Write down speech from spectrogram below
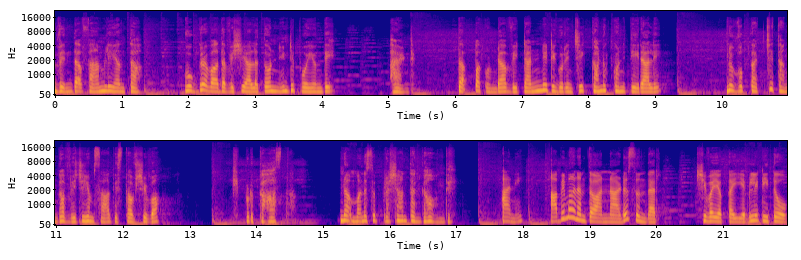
విందా ఫ్యామిలీ అంతా ఉగ్రవాద విషయాలతో నిండిపోయింది అండ్ తప్పకుండా వీటన్నిటి గురించి కనుక్కొని తీరాలి. నువ్వు ఖచ్చితంగా విజయం సాధిస్తావు శివ. ఇప్పుడు కాస్త నా మనసు ప్రశాంతంగా ఉంది. అని అభిమానంతో అన్నాడు సుందర్. శివ యొక్క ఎబిలిటీతో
